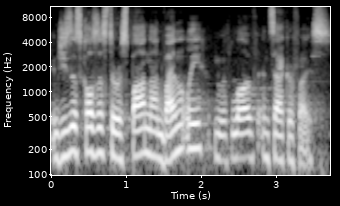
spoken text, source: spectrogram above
and Jesus calls us to respond nonviolently and with love and sacrifice.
